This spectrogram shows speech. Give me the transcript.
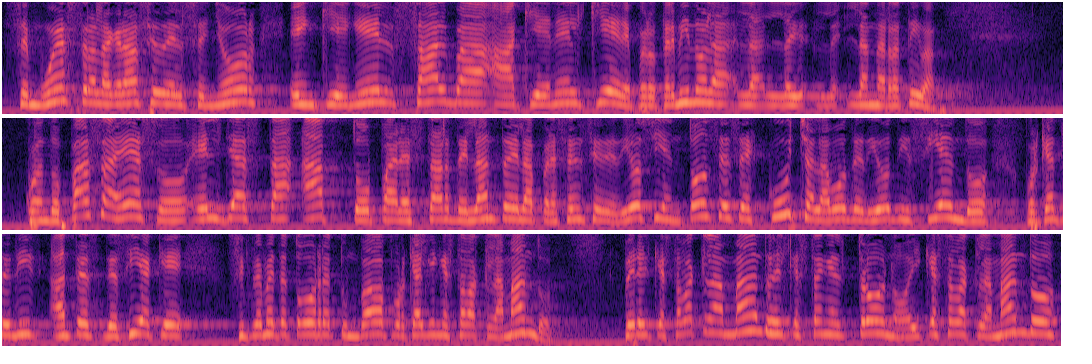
Se muestra la gracia del Señor en quien Él salva a quien Él quiere. Pero termino la, la narrativa. Cuando pasa eso, él ya está apto para estar delante de la presencia de Dios y entonces escucha la voz de Dios diciendo, porque antes, decía que simplemente todo retumbaba porque alguien estaba clamando, pero el que estaba clamando es el que está en el trono y que estaba clamando,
